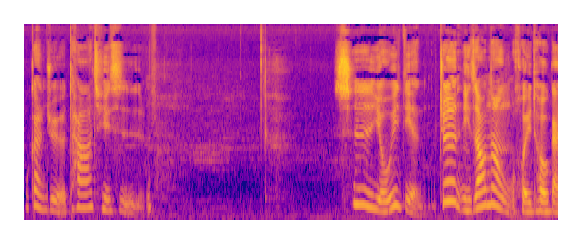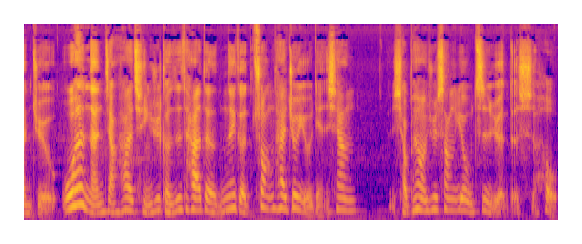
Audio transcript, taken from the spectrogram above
我感觉他其实。是有一点，就是你知道那种回头感觉，我很难讲他的情绪，可是他的那个状态就有点像小朋友去上幼稚园的时候，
